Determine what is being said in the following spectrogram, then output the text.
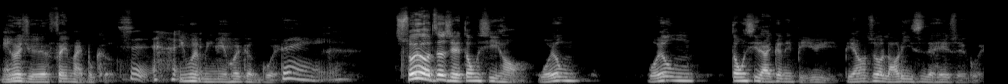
你会觉得非买不可，是因为明年会更贵。对，所有这些东西哈，我用我用东西来跟你比喻，比方说劳力士的黑水鬼，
